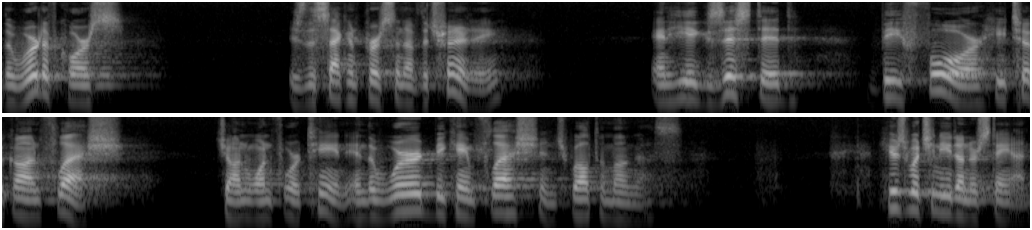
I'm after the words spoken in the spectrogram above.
The Word, of course, is the second person of the Trinity, and he existed before he took on flesh. John 1:14. And the word became flesh and dwelt among us. Here's what you need to understand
